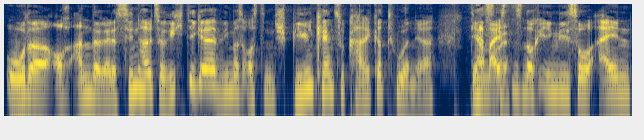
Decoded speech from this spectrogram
oder auch andere. Das sind halt so richtige, wie man es aus den Spielen kennt, so Karikaturen, ja. Die Ja, haben voll. meistens noch irgendwie so ein,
